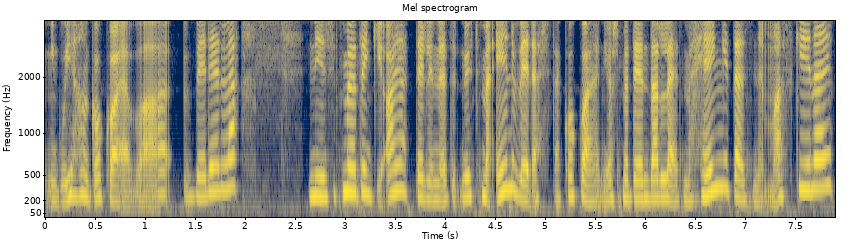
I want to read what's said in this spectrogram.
niin kuin ihan koko ajan vaan vedellä. Niin sitten mä jotenkin ajattelin, että nyt mä en vedä sitä koko ajan, jos mä teen tälleen, että mä hengitän sinne maskiin näin.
